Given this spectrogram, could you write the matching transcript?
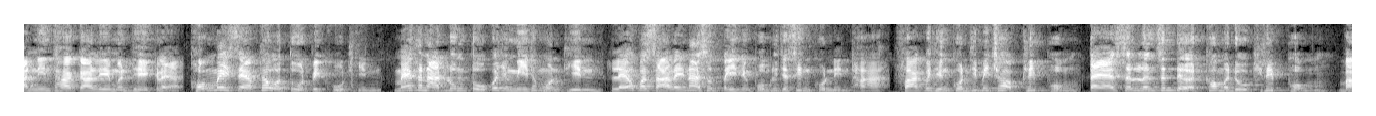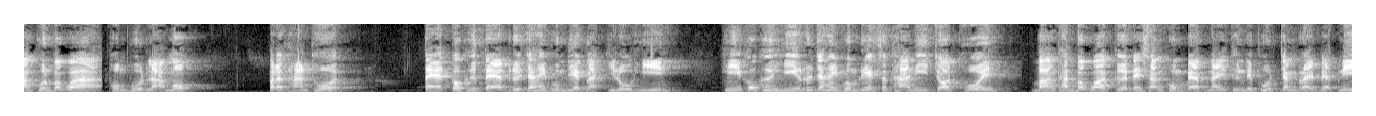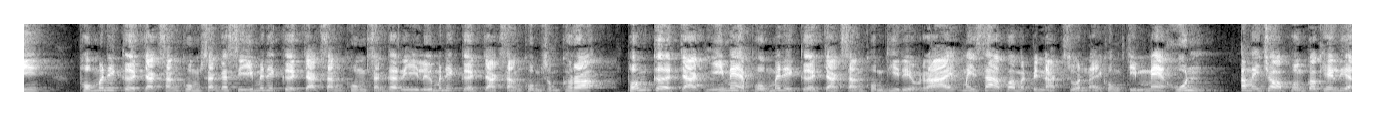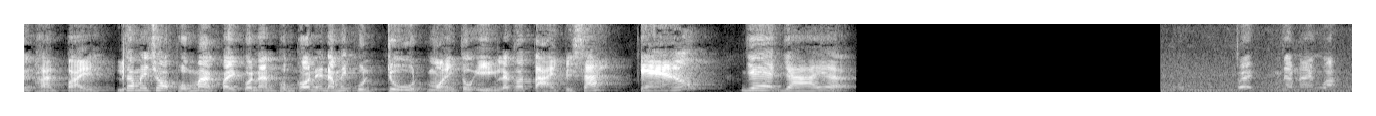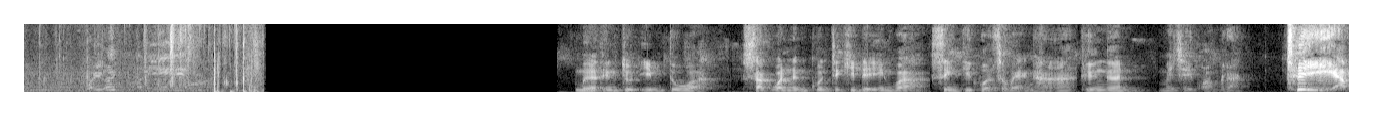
อันนินทากาเลเหมือนเทแกลบ คงไม่แสบเท่าอตูดไปขูดหิน แม้ขนาดลุงตู่ก็ยังมีทั้งมนทิน แล้วภาษาไรหน้าส้นตีนอย่างผมที่จะสิ้นคนนินทา ฝากไปถึงคนที่ไม่ชอบคลิปผม แต่สันเหลินสันเดิดเข้ามาดูคลิปผม บางคนบอกว่าผมพูดหลามก ประธานโทษ แตดก็คือแตดหรือจะให้ผมเรียกหลักกิโลหี หีก็คือหีหรือจะให้ผมเรียกสถานีจอดโคย บางท่านบอกว่าเกิดในสังคมแบบไหนถึงได้พูดจังไรแบบนี้ ผมไม่ได้เกิดจากสังคมสังกสีไม่ได้เกิดจากสังคมสังกรี หรือไม่ได้เกิดจากสังคมสงเคราะห์ ผมเกิดจากหีแม่ผมไม่ได้เกิดจากสังคมที่เลวร้าย ไม่ทราบว่ามันเป็นหนักส่วนไหนของจิ๋มแม่คุณ ถ้าไม่ชอบผมก็แค่เลื่อนผ่านไป หรือถ้าไม่ชอบผมมากไปกว่านั้น ผมขอแนะนำให้คุณจูดหมอยตัวเองแล้วก็ตายไปซะ แก้ว แยกย้ายอะเฮ้ยมึงทำไหนมึงวะเฮ้ยนี่ เมื่อถึงจุดอิ่มตัว สักวันหนึ่งคุณจะคิดได้เองว่า สิ่งที่ควรแสวงหาคือเงินไม่ใช่ความรักเชียบ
